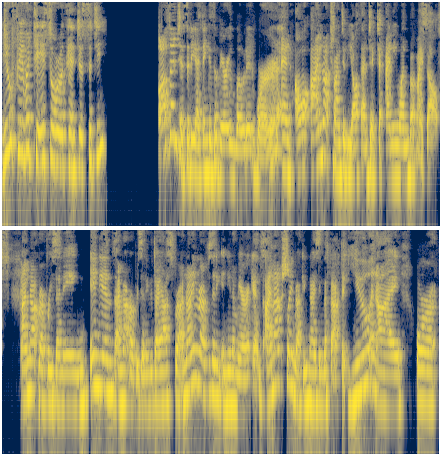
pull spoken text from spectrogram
Do you favor taste over authenticity? Authenticity, I think, is a very loaded word. And I'm not trying to be authentic to anyone but myself. I'm not representing Indians. I'm not representing the diaspora. I'm not even representing Indian Americans. I'm actually recognizing the fact that you and I, or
